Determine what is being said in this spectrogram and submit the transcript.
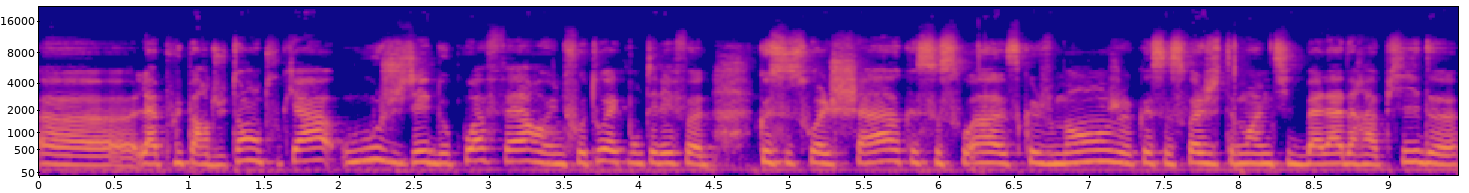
euh, la plupart du temps en tout cas, où j'ai de quoi faire une photo avec mon téléphone. Que ce soit le chat, que ce soit ce que je mange, que ce soit justement une petite balade rapide,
